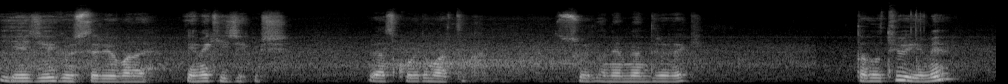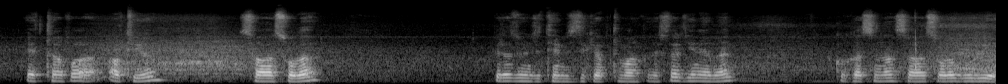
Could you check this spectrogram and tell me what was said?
yiyeceği gösteriyor bana. Yemek yiyecekmiş. Biraz koydum artık. Suyla nemlendirerek. Dağıtıyor yemi. Etrafa atıyor. Sağa sola. Biraz önce temizlik yaptım arkadaşlar. Yine hemen kakasından sağa sola vuruyor.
